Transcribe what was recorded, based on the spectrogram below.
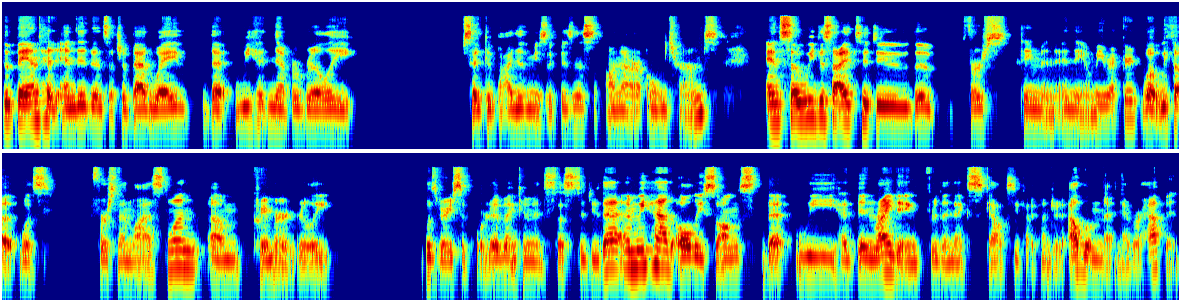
the band had ended in such a bad way that we had never really said goodbye to the music business on our own terms and so we decided to do the first Damon and Naomi record. What we thought was first and last one. Um, Kramer really was very supportive and convinced us to do that. And we had all these songs that we had been writing for the next Galaxie 500 album that never happened.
